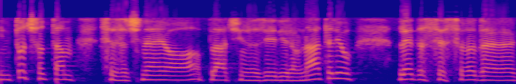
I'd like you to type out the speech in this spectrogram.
in točno tam se začnejo plačni razredi ravnateljev, le da se seveda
